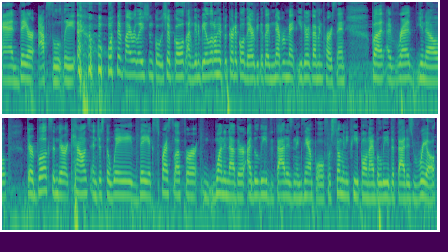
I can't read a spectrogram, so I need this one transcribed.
And they are absolutely one of my relationship goals. I'm going to be a little hypocritical there because I've never met either of them in person, but I've read, you know, their books and their accounts and just the way they express love for one another i believe that that is an example for so many people and i believe that that is real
